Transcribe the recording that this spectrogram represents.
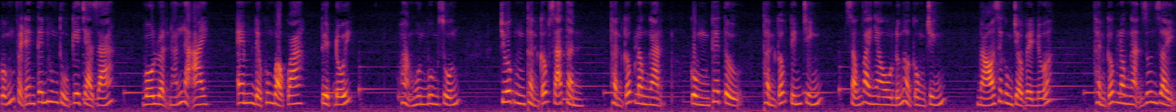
cũng phải đem tên hung thủ kia trả giá. Vô luận hắn là ai, em đều không bỏ qua, tuyệt đối. Hoàng hôn buông xuống, trước thần cốc xã thần, thần cốc Long Ngạn cùng thê tử thần cốc Tín Chính sóng vai nhau đứng ở cổng chính. Nó sẽ không trở về nữa. Thần cốc Long Ngạn run rẩy,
